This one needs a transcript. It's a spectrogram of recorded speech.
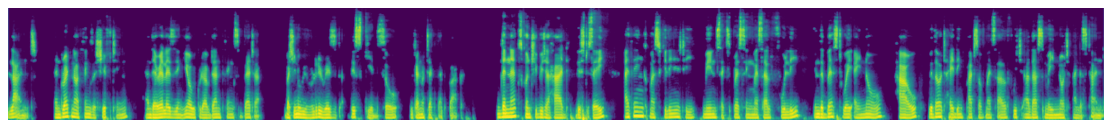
learned. And right now things are shifting and they're realizing, yo, we could have done things better. But you know, we've already raised these kids, so we cannot take that back. The next contributor had this to say I think masculinity means expressing myself fully in the best way I know how without hiding parts of myself which others may not understand.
